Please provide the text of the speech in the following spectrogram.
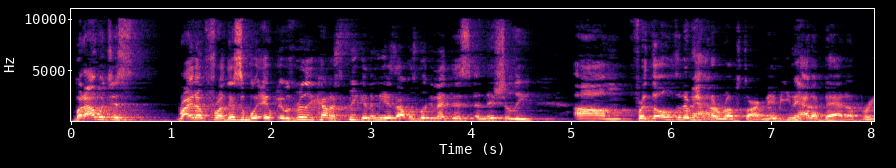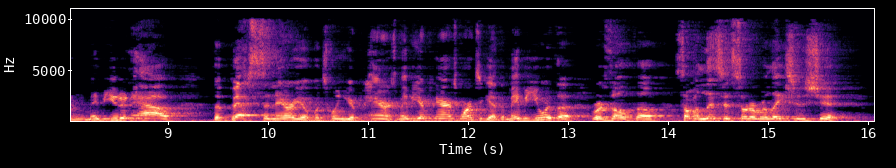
But I would just, right up front, this is what it, it was really kind of speaking to me as I was looking at this initially. Um, for those that have had a rough start, maybe you had a bad upbringing, maybe you didn't have the best scenario between your parents, maybe your parents weren't together, maybe you were the result of some illicit sort of relationship.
